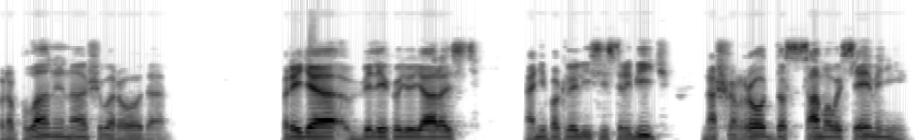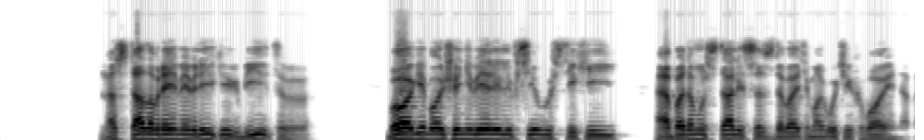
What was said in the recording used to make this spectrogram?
про планы нашего рода. Придя в великую ярость, они поклялись истребить наш род до самого семени. Настало время великих битв. Боги больше не верили в силу стихий, а потому стали создавать могучих воинов.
